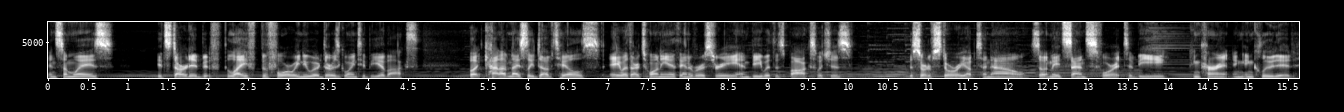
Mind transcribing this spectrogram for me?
in some ways. It started life before we knew there was going to be a box, but kind of nicely dovetails A with our 20th anniversary and B with this box, which is the sort of story up to now. So it made sense for it to be concurrent and included.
